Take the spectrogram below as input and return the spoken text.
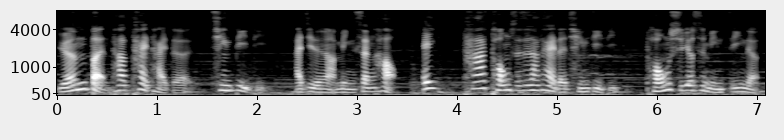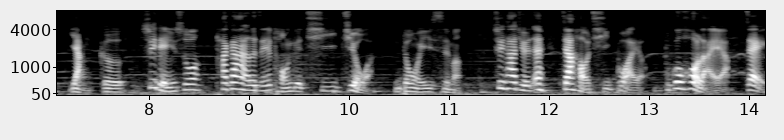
原本他太太的亲弟弟，还记得吗？闵生浩，哎，他同时是他太太的亲弟弟，同时又是闵之英的养哥，所以等于说他跟他儿子是同一个七舅啊，你懂我意思吗？所以他觉得，哎，这样好奇怪哦。不过后来呀，在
